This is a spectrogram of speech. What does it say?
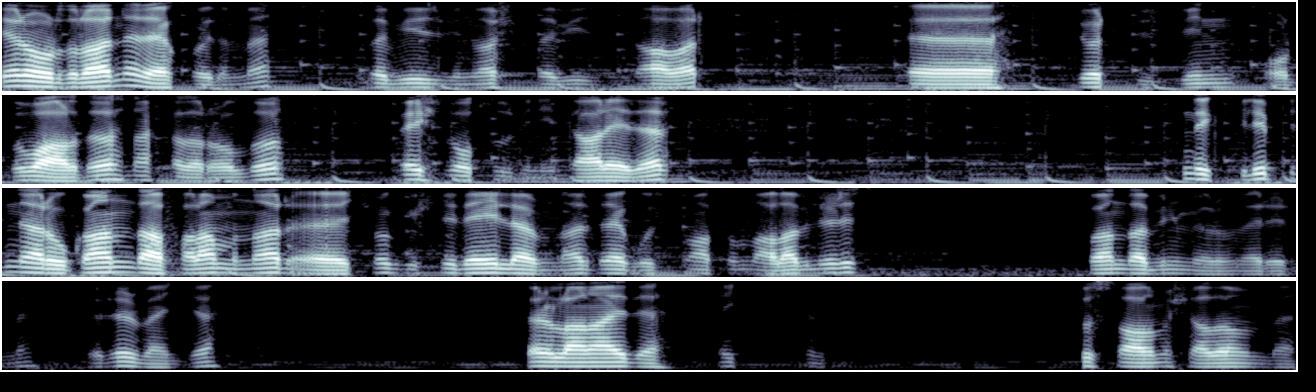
Diğer ordular nereye koydum ben? Burada bir 100 bin var. Şurada bir 100 bin daha var. Ee, 400 bin ordu vardı. Ne kadar oldu? 530 bin idare eder. Şimdi Filipinler, Uganda falan bunlar e, çok güçlü değiller. Bunlar direkt ultimatumla alabiliriz. Uganda bilmiyorum verir mi? Verir bence. Ver lan haydi. Ne kimsin? Kız almış adamım ben.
